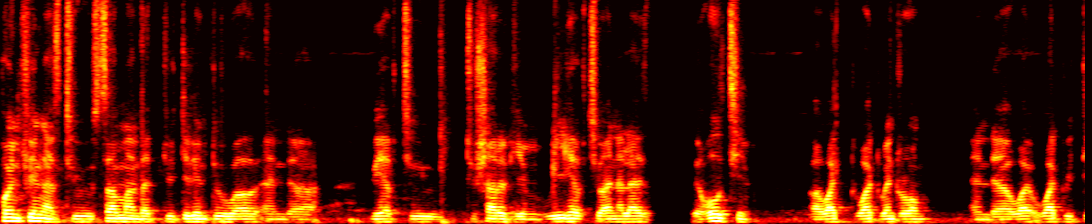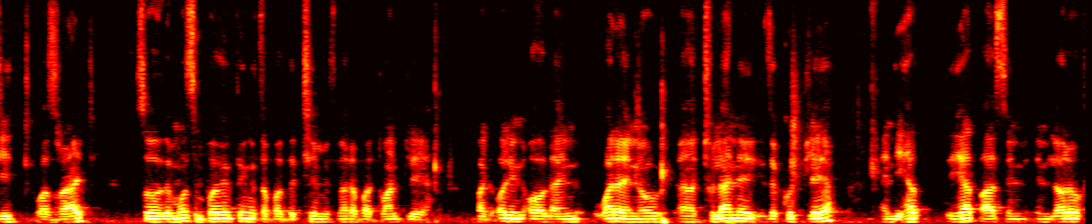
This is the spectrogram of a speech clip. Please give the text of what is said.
point fingers to someone that you didn't do well and uh, we have to to shout at him. We have to analyze the whole team, uh, what what went wrong and uh, what what we did was right. So the most important thing is about the team. It's not about one player. But all in all, I, what I know, uh, Thulani is a good player, and he helped he helped us in in lot of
